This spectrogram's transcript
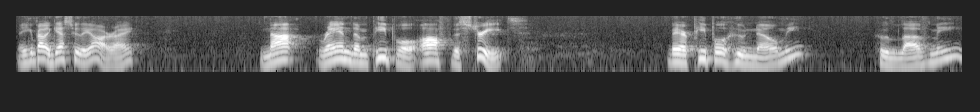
And you can probably guess who they are, right? Not random people off the street. They are people who know me, who love me,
